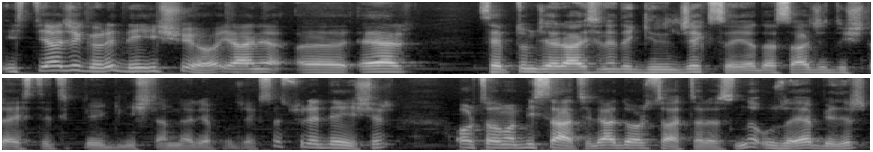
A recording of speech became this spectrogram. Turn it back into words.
ihtiyaca göre değişiyor. Yani e, eğer septum cerrahisine de girilecekse ya da sadece dışta estetikle ilgili işlemler yapılacaksa süre değişir. Ortalama 1 saat ila 4 saat arasında uzayabilir.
